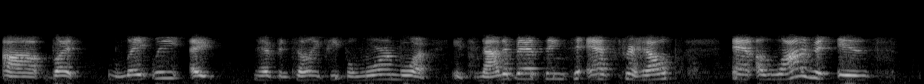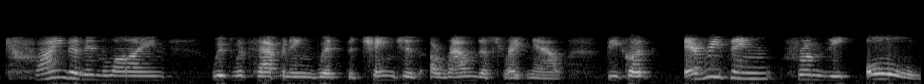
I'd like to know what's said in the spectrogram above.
Uh, but lately, I have been telling people more and more it's not a bad thing to ask for help, and a lot of it is kind of in line with what's happening with the changes around us right now because everything from the old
